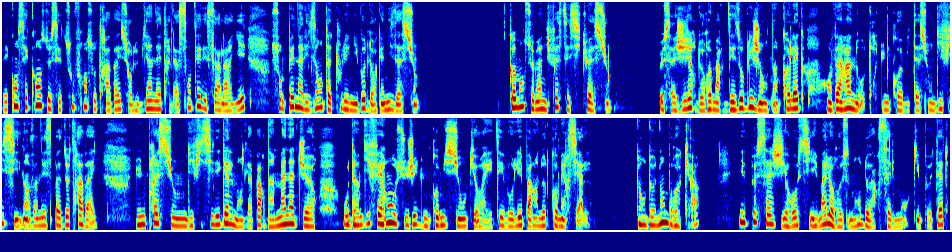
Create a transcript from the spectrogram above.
Les conséquences de cette souffrance au travail sur le bien-être et la santé des salariés sont pénalisantes à tous les niveaux de l'organisation. Comment se manifestent ces situations? Peut s'agir de remarques désobligeantes d'un collègue envers un autre, d'une cohabitation difficile dans un espace de travail, d'une pression difficile également de la part d'un manager ou d'un différent au sujet d'une commission qui aurait été volée par un autre commercial. Dans de nombreux cas, il peut s'agir aussi et malheureusement de harcèlement qui peut être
